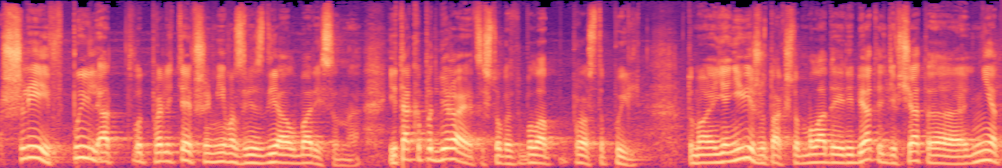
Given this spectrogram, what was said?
шлейф, пыль от вот, пролетевшей мимо звезды Аллы Борисовны. И так и подбирается, чтобы это была просто пыль. Я не вижу так, чтобы молодые ребята, девчата, нет,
